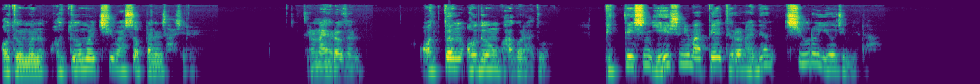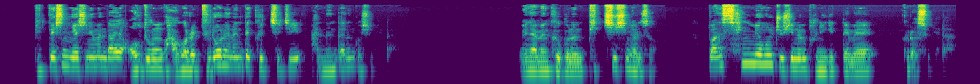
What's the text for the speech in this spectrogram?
어둠은 어둠을 치유할 수 없다는 사실을. 그러나 여러분, 어떤 어두운 과거라도 빛 대신 예수님 앞에 드러나면 치유로 이어집니다. 빛 대신 예수님은 나의 어두운 과거를 드러내는데 그치지 않는다는 것입니다. 왜냐하면 그분은 빛이시면서 또한 생명을 주시는 분이기 때문에 그렇습니다.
